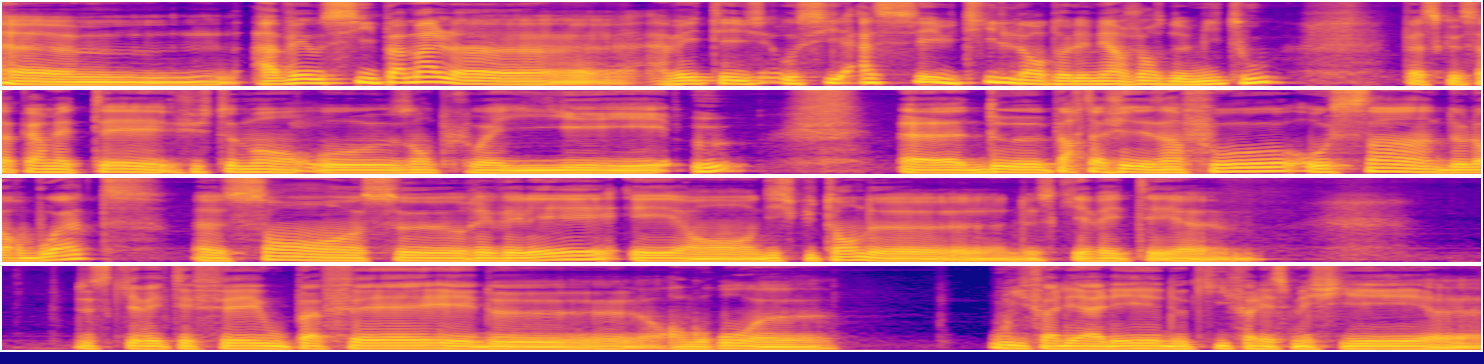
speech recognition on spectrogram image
Euh, avait aussi pas mal, euh, avait été aussi assez utile lors de l'émergence de MeToo, parce que ça permettait justement aux employés, eux, euh, de partager des infos au sein de leur boîte sans se révéler et en discutant de, de ce qui avait été de ce qui avait été fait ou pas fait et de en gros où il fallait aller, de qui il fallait se méfier, euh,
